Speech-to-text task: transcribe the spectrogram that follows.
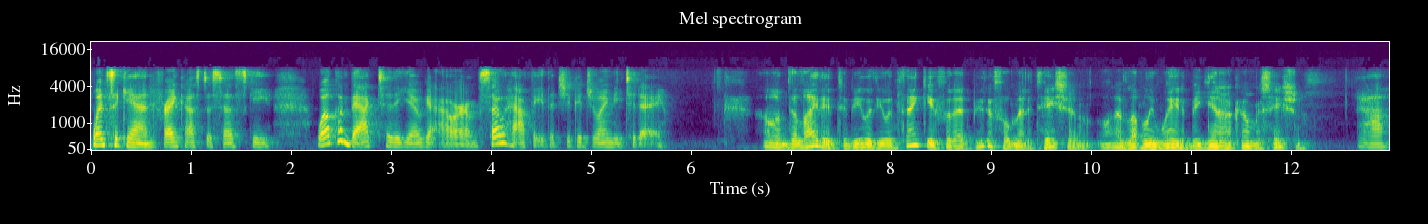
Once again, Frank Ostaseski, welcome back to the Yoga Hour. I'm so happy that you could join me today. Oh, I'm delighted to be with you, and thank you for that beautiful meditation. What a lovely way to begin our conversation. Yeah,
